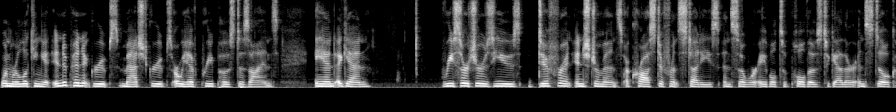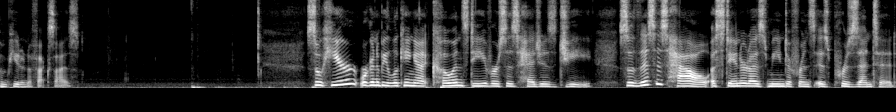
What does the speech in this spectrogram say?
when we're looking at independent groups, matched groups, or we have pre post designs. And again, researchers use different instruments across different studies, and so we're able to pull those together and still compute an effect size. So here we're going to be looking at Cohen's D versus Hedges G. So this is how a standardized mean difference is presented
